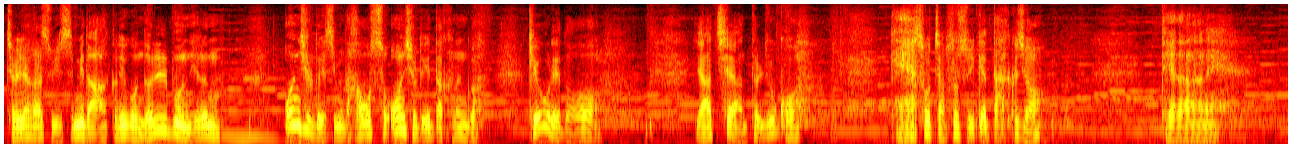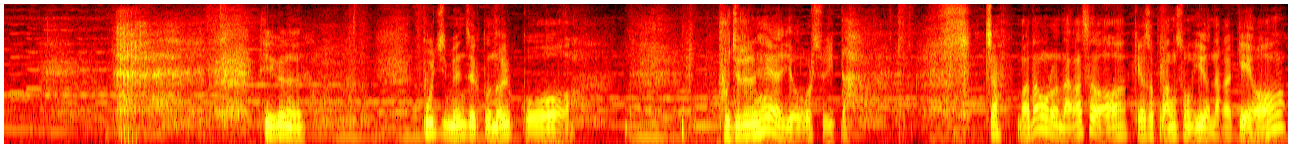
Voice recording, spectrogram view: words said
절약할 수 있습니다. 그리고 넓은 이런 온실도 있습니다. 하우스 온실도 있다 하는 거. 겨울에도 야채 안 털주고 계속 잡술 수 있겠다. 그죠? 대단하네. 하, 이거는 부지 면적도 넓고 부지런해야 올 수 있다. 자, 마당으로 나가서 계속 방송 이어 나갈게요.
